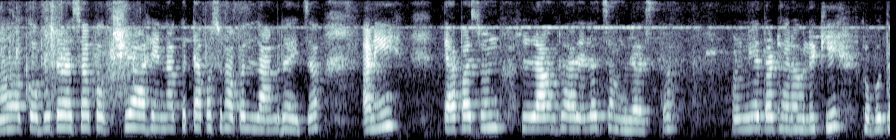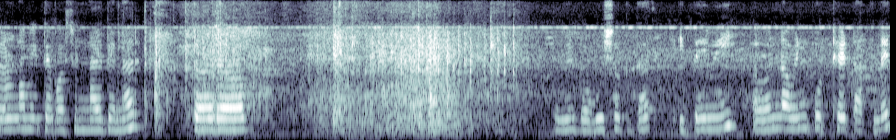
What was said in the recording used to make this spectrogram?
कबूतर असा पक्षी आहे ना की त्यापासून आपण लांब राहायचं. आणि त्यापासून लांब राहिलेलं चांगलं असतं. म्हणून मी आता ठरवलं की कबुतरांना मी इथे बसून नाही देणार. तर तुम्ही बघू शकतात इथे मी नवीन पुठ्ठे टाकलेत.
